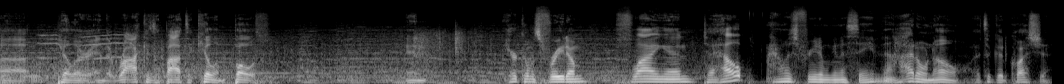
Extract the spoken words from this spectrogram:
uh, pillar, and the rock is about to kill them both. And here comes Freedom flying in to help. How is Freedom going to save them? I don't know. That's a good question.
